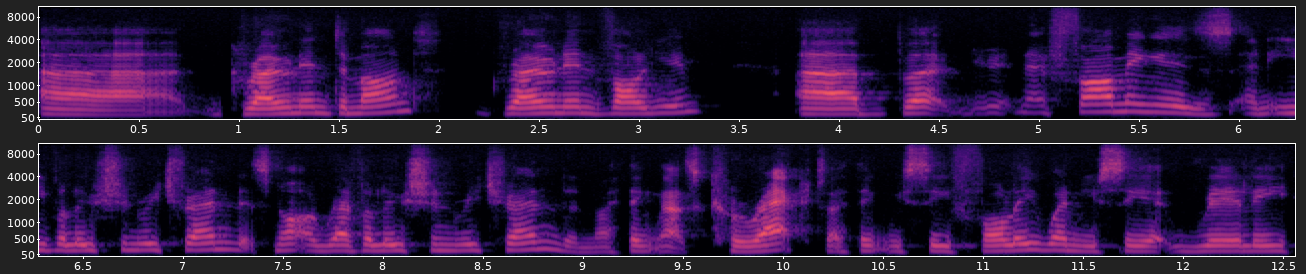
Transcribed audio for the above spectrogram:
uh, grown in demand, grown in volume. Uh, but you know, farming is an evolutionary trend. It's not a revolutionary trend, and I think that's correct. I think we see folly when you see it really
